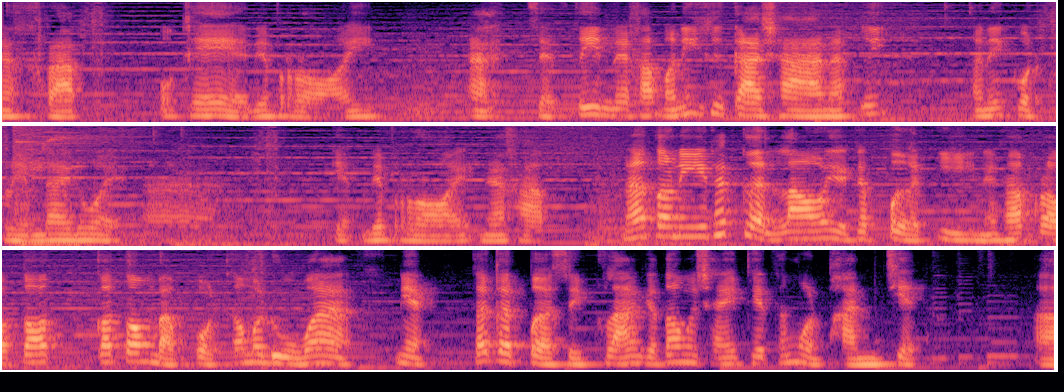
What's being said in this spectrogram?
นะครับ โอเคเรียบร้อย อะ เสร็จสิ้นนะครับ อันนี้คือกาชานะเอ้ยอันนี้กดเคลมได้ด้วย อ่า เก็บเรียบร้อยนะครับนะตอนนี้ถ้าเกิดเราอยากจะเปิดอีกนะครับ เราต้องก็ต้องแบบกดเข้ามาดูว่า เนี่ย ถ้าเกิดเปิด 10 ครั้งจะต้องใช้เพชรทั้งหมดพันเจ็ดอ่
